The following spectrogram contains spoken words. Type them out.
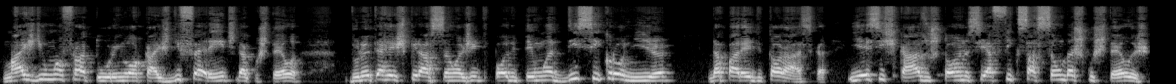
mais de uma fratura em locais diferentes da costela, durante a respiração a gente pode ter uma dissincronia da parede torácica. E esses casos tornam-se a fixação das costelas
